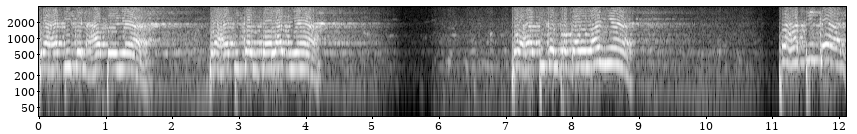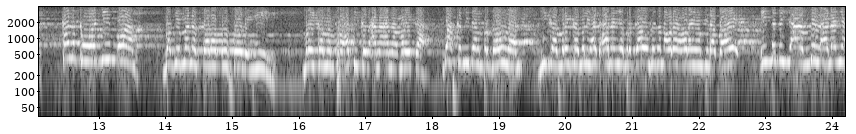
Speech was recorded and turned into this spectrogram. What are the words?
Perhatikan HP-nya. Perhatikan sholatnya. Perhatikan pergaulannya. Perhatikan. Karena kewajiban. Bagaimana salafus solihin mereka memperhatikan anak-anak mereka. Bahkan di dalam pergaulan, jika mereka melihat anaknya bergaul dengan orang-orang yang tidak baik, itu diambil anaknya,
